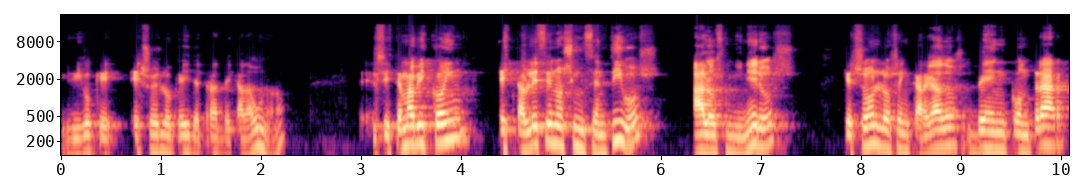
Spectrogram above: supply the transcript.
y digo que eso es lo que hay detrás de cada uno. El sistema Bitcoin establece unos incentivos a los mineros que son los encargados de encontrar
